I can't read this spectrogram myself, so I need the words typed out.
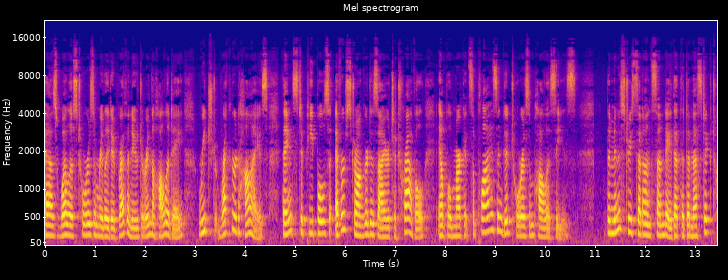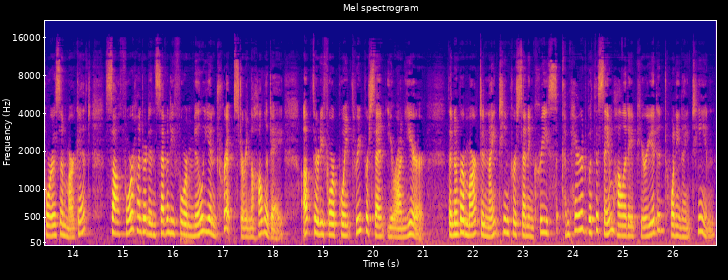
as well as tourism related revenue during the holiday, reached record highs thanks to people's ever stronger desire to travel, ample market supplies, and good tourism policies. The ministry said on Sunday that the domestic tourism market saw 474 million trips during the holiday, up 34.3% year on year. The number marked a 19% increase compared with the same holiday period in 2019.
